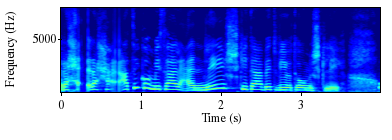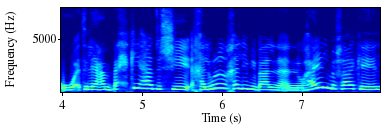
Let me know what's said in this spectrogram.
رح رح أعطيكم مثال عن ليش كتابة فيوتو مشكلة. ووقت اللي عم بحكي هذا الشيء خلونا نخلي ببالنا إنه هاي المشاكل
